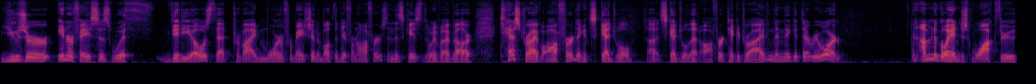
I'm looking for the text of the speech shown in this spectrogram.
user interfaces with videos that provide more information about the different offers. In this case, the $25 test drive offer. They can schedule uh, schedule that offer, take a drive, and then they get that reward. And I'm going to go ahead and just walk through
